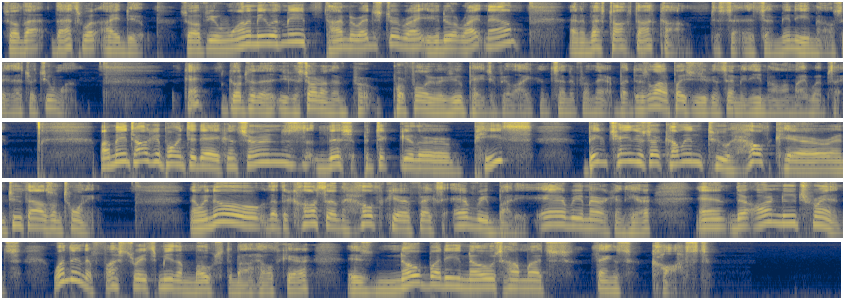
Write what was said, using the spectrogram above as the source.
So that that's what I do. So if you want to meet with me, time to register. Right, you can do it right now at investtalk.com. Just send, send me an email. Say that's what you want. Okay, go to the. You can start on the portfolio review page if you like, and send it from there. But there's a lot of places you can send me an email on my website. My main talking point today concerns this particular piece. Big changes are coming to healthcare in 2020. Now we know that the cost of healthcare affects everybody, every American here, and there are new trends. One thing that frustrates me the most about healthcare is nobody knows how much things cost.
